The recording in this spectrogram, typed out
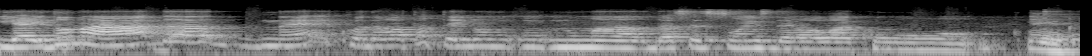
E aí, do nada, né, quando ela tá tendo um- numa das sessões dela lá com o, com o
